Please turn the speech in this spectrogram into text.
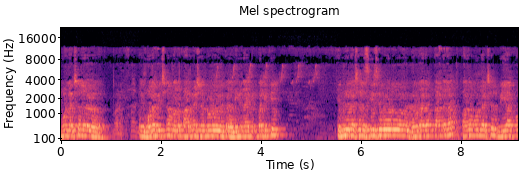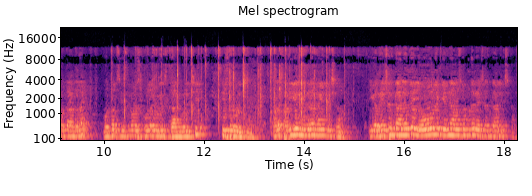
మూడు లక్షలు మూలం ఇచ్చిన మళ్ళీ ఫార్మేషన్ రోడ్ ఇక్కడ లింగనాయకపల్లికి ఎనిమిది లక్షల సీసీ రోడ్ గౌరవం తాండల పదమూడు లక్షలు బియాపూర్ తాండల. మొత్తం సీసీ రోడ్ స్కూల్ గురించి దాని గురించి సీసీ రోడ్ ఇచ్చినాం మళ్ళీ పదిహేను ఇందిరామైంది ఇచ్చినాం. ఇక రేషన్ కార్డు అయితే ఎవరికి ఎన్ని అవసరం ఉంటే రేషన్ కార్డు ఇచ్చినాం.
